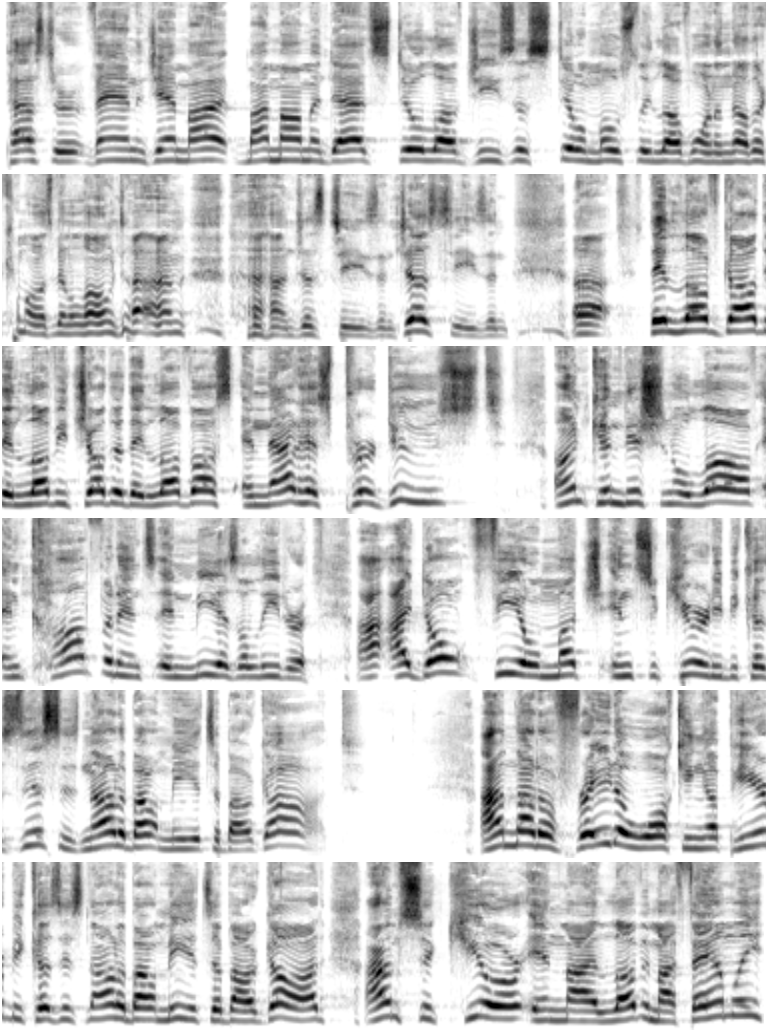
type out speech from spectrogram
Pastor Van and Jan. My, my mom and dad still love Jesus, still mostly love one another. Come on, it's been a long time. I'm just teasing, just teasing. Uh, they love God, they love each other, they love us, and that has produced unconditional love and confidence in me as a leader. I, I don't feel much insecurity because this is not about me, it's about God. I'm not afraid of walking up here because it's not about me, it's about God. I'm secure in my love in my family,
